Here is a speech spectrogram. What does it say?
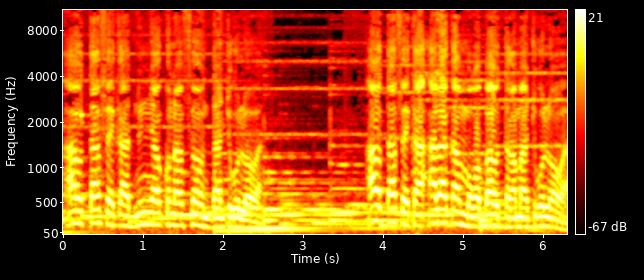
aw t'a fɛ ka dunuya kɔnɔfɛnw dan cogo la wa aw t'a fɛ ka ala ka mɔgɔbaw tagama cogo la wa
